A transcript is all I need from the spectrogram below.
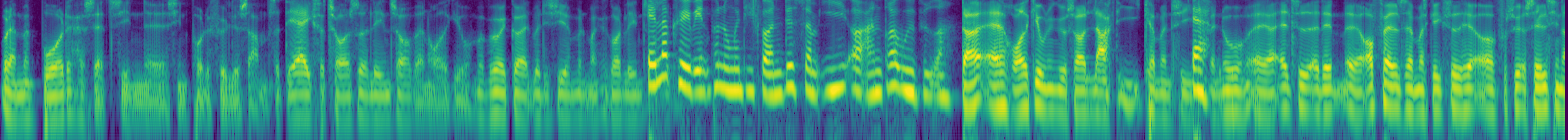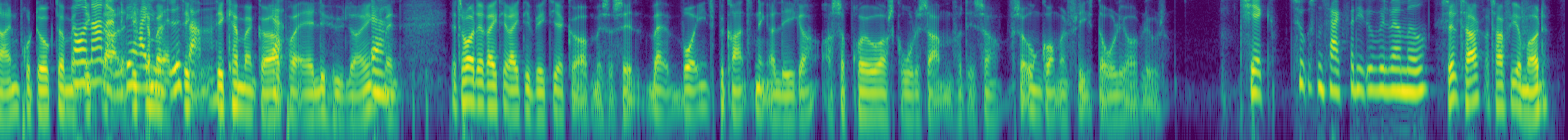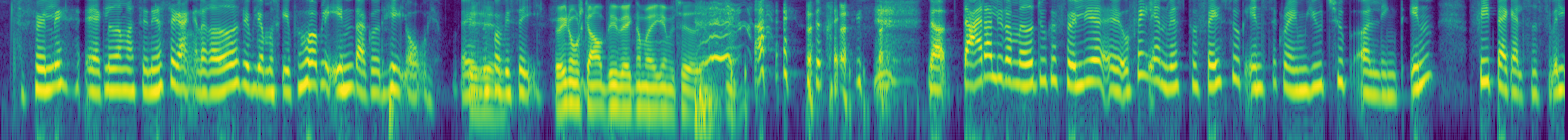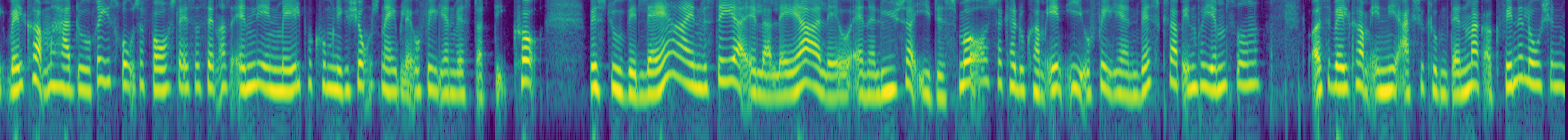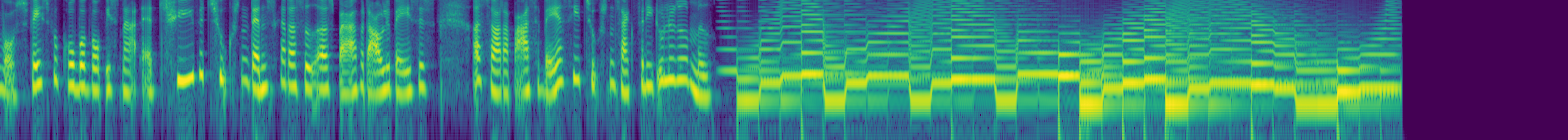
hvordan man burde have sat sin, øh, sin portefølje sammen. Så det er ikke så tosset at læne sig op af en rådgiver. Man behøver ikke gøre alt, hvad de siger, men man kan godt læne sig eller op. køb ind på nogle af de fonde, som I og andre udbyder. Der er rådgivning jo så lagt i, kan man sige. Ja. Men nu er jeg altid af den øh, opfattelse, at man skal ikke sidde her og forsøge at sælge sine egne produkter. Men Nå, det nej, nej, klart, men at det har I kan jo man, alle det, sammen. Det kan man gøre ja. på alle hylder. Ikke? Ja. Men jeg tror, det er rigtig, rigtig vigtigt at gøre op med sig selv, hvad, hvor ens begrænsninger ligger, og så prøve at skrue det sammen, for det så, så undgår man flest dårlige oplevelser. Tjek. Tusind tak, fordi du vil være med. Selv tak, og tak fordi jeg måtte. Selvfølgelig. Jeg glæder mig til næste gang allerede. Det bliver måske forhåbentlig inden der er gået et helt år. Øh, det får vi se. Det er ikke nogen skam at blive væk, når man ikke er inviteret. det er rigtigt. Nå, dig, der lytter med, du kan følge uh, Ophelia Invest på Facebook, Instagram, YouTube og LinkedIn. Feedback er altid vel- velkommen. Har du ris, ros og forslag, så send os endelig en mail på kommunikationsnabel.opheliainvest.dk. Hvis du vil lære at investere eller lære at lave analyser i det små, så kan du komme ind i Ophelia Invest Club inde på hjemmesiden. Du er også velkommen ind i Aktieklubben Danmark og Kvindelogen, vores Facebook-grupper, hvor vi snart er 20.000 danskere, der sidder og sparer på daglig basis. Og så er der bare tilbage at sige tusind tak, fordi du lyttede med.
